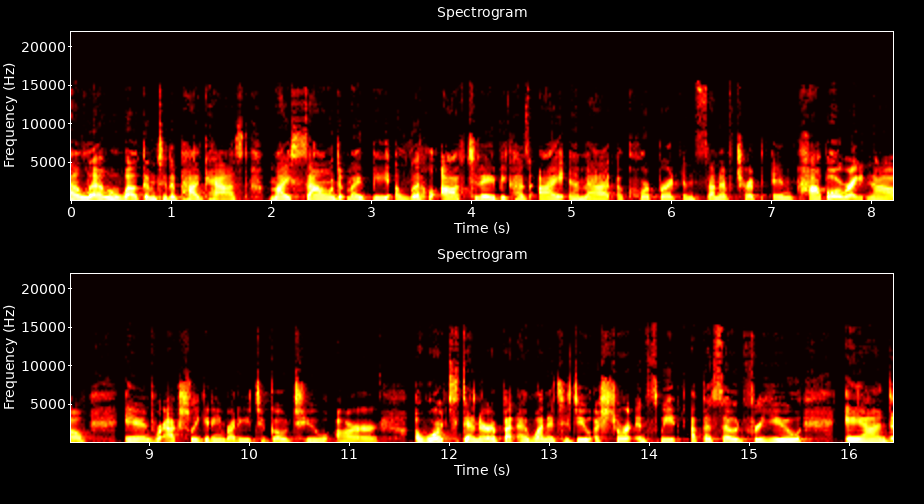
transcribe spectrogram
Hello, welcome to the podcast. My sound might be a little off today because I am at a corporate incentive trip in Cabo right now, and we're actually getting ready to go to our awards dinner. But I wanted to do a short and sweet episode for you. And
